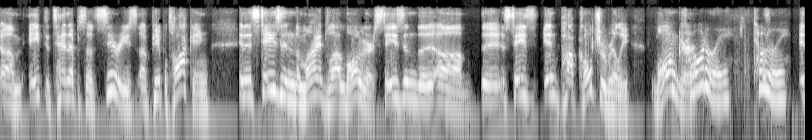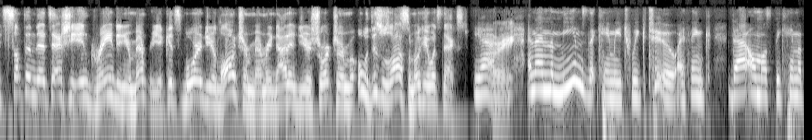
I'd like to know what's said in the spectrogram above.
um, eight to ten episode series of people talking, and it stays in the mind a lot longer. Stays in the, um, the it stays in pop culture really longer. Totally. Totally. It's something that's actually ingrained in your memory. It gets more into your long term memory, not into your short term. Oh, this was awesome. Okay, what's next? Yeah. Right. And then the memes that came each week too. I think that almost became a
